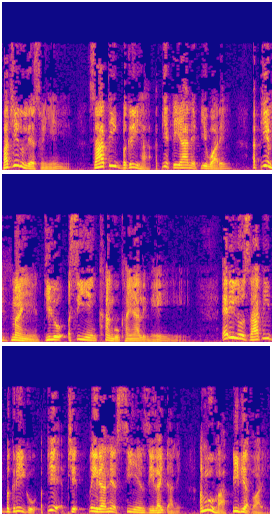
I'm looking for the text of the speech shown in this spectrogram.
ဘာဖြစ်လို့လဲဆိုရင်ဇာတိပဂရိဟာအပြစ်တရားနဲ့ပြေဝတယ်အပြစ်မှန်ရင်ဒီလိုအစီရင်ခံကိုခံရလိမ့်မယ်အဲ့ဒီလိုဇာတိပဂရိကိုအပြစ်အဖြစ်သေတံနဲ့စီရင်စေလိုက်တာနဲ့အမှုဟာပြီးပြတ်သွားတယ်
